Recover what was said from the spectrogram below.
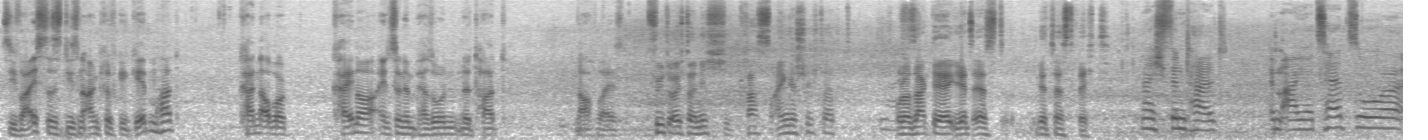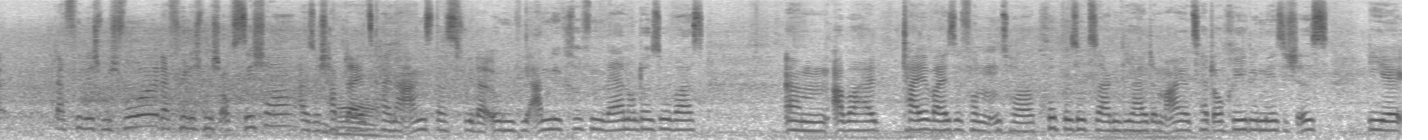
sie weiß, dass es diesen Angriff gegeben hat, kann aber keiner einzelnen Person eine Tat nachweisen. fühlt ihr euch da nicht krass eingeschüchtert? Oder sagt ihr jetzt erst, jetzt erst recht? Na, ich finde halt im AJZ so, da fühle ich mich wohl, da fühle ich mich auch sicher. Also ich habe da jetzt keine Angst, dass wir da irgendwie angegriffen werden oder sowas. Ähm, aber halt teilweise von unserer Gruppe sozusagen, die halt im AJZ auch regelmäßig ist, die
